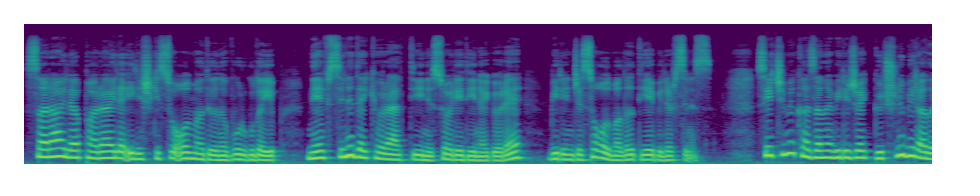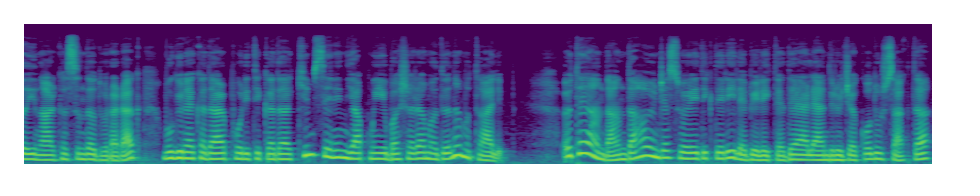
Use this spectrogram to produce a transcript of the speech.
sarayla parayla ilişkisi olmadığını vurgulayıp nefsini de körelttiğini söylediğine göre birincisi olmalı diyebilirsiniz. Seçimi kazanabilecek güçlü bir adayın arkasında durarak bugüne kadar politikada kimsenin yapmayı başaramadığına mı talip? Öte yandan daha önce söyledikleriyle birlikte değerlendirecek olursak da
